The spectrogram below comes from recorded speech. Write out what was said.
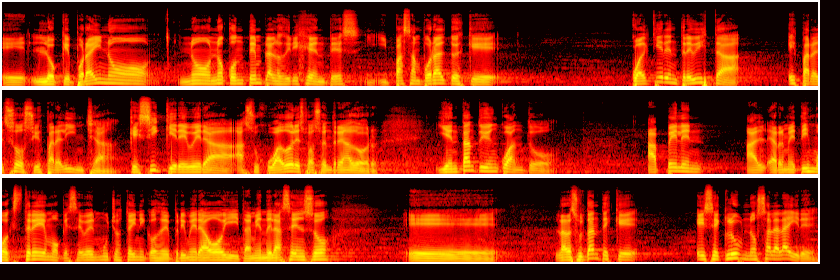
Lo que por ahí no, no, contemplan los dirigentes y, pasan por alto es que cualquier entrevista es para el socio, es para el hincha, que sí quiere ver a, sus jugadores o a su entrenador. Y en tanto y en cuanto apelen al hermetismo extremo que se ven muchos técnicos de primera hoy y también del ascenso, eh, la resultante es que ese club no sale al aire.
